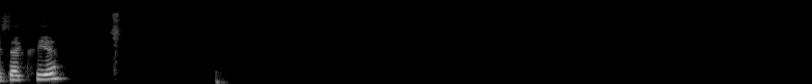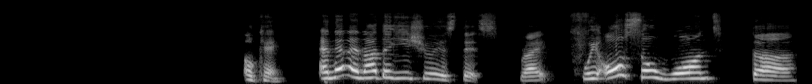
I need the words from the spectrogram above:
Is that clear? Okay, and then another issue is this, right? We also want the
